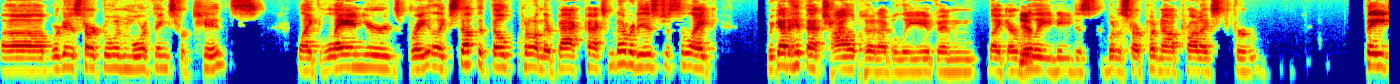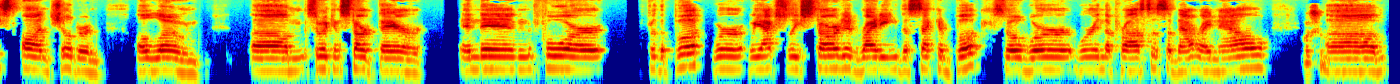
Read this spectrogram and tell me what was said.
uh, we're going to start doing more things for kids like lanyards break like stuff that they'll put on their backpacks whatever it is just to like we got to hit that childhood i believe and like i yep. really need to want to start putting out products for based on children alone um, so we can start there and then for for the book, we're we actually started writing the second book, so we're we're in the process of that right now. Awesome. Um,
